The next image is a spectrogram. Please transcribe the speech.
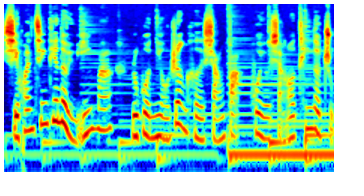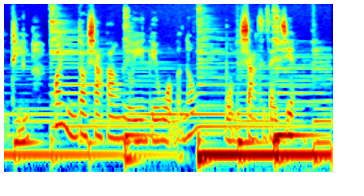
喜欢今天的语音吗？如果你有任何的想法或有想要听的主题，欢迎到下方留言给我们哦。我们下次再见。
